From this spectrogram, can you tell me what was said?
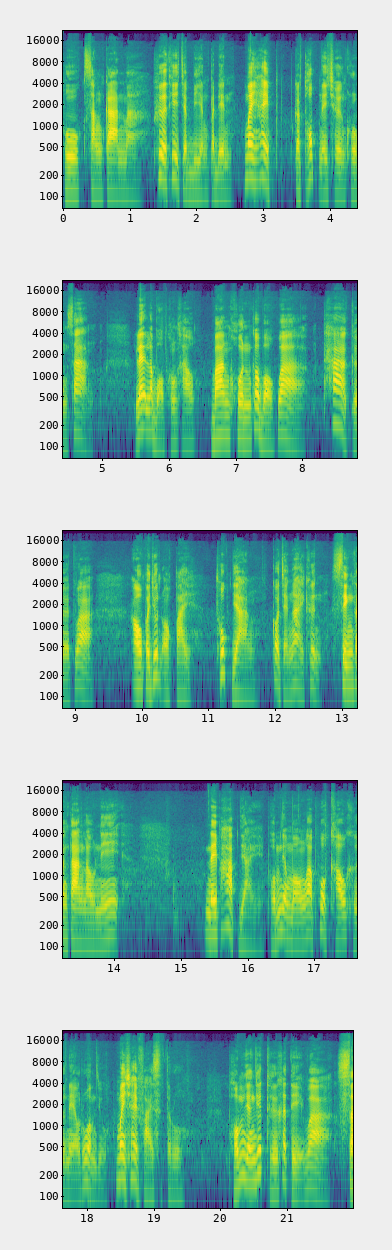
ถูกสั่งการมา เพื่อที่จะเบี่ยงประเด็น ไม่ให้กระทบในเชิงโครงสร้าง และระบอบของเขา บางคนก็บอกว่าถ้าเกิดว่า เอาประยุทธ์ออกไปทุกอย่างก็จะง่ายขึ้น สิ่งต่างๆเหล่านี้ ในภาพใหญ่ ผมยังมองว่าพวกเขาคือแนวร่วมอยู่ ไม่ใช่ฝ่ายศัตรู ผมยังยึดถือคติว่าศั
